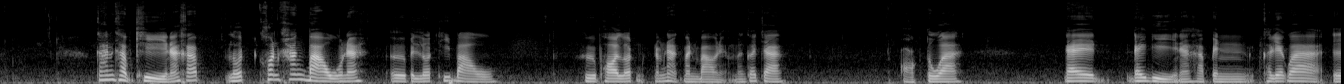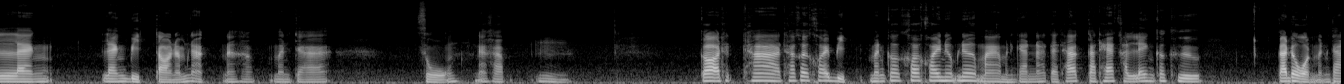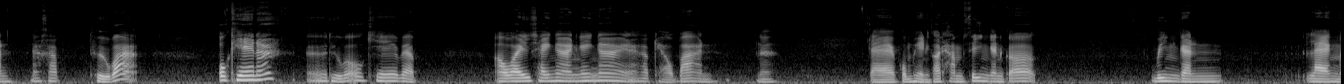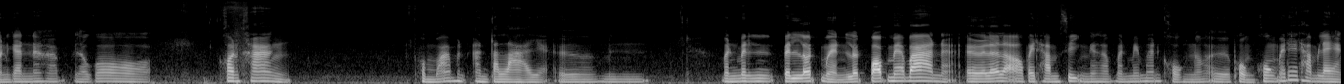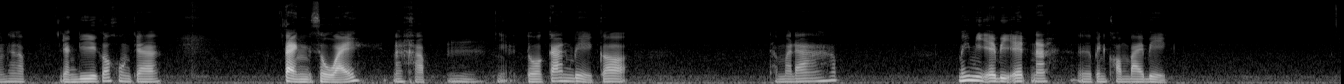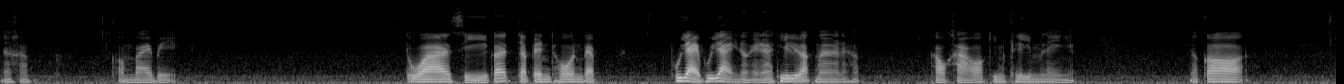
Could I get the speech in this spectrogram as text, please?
การขับขี่นะครับรถค่อนข้างเบานะเออ เป็นรถที่เบา คือพอรถน้ำหนักมันเบาเนี่ย มันก็จะออกตัวได้ได้ดีนะครับ เป็นเขาเรียกว่าแรงแรงบิดต่อน้ำหนักนะครับ มันจะสูงนะครับ อืม ก็ถ้าถ้าค่อยๆบิด มันก็ค่อยๆเนิบๆมาเหมือนกันนะ แต่ถ้ากระแทกคันเร่งก็คือกระโดดเหมือนกันนะครับ ถือว่าโอเคนะเออถือว่าโอเคแบบเอาไว้ใช้งานง่าย ๆนะครับ แถวบ้านนะ แต่ผมเห็นเขาทำซิ่งกันก็วิ่งกันแรงเหมือนกันนะครับ แล้วก็ค่อนข้าง ผมว่ามันอันตรายอะ่ะ เออ มัน มันเป็นเป็นรถเหมือนรถป๊อปแม่บ้านอะ่ะเออแล้วเราเอาไปทำซิ่งนะครับ มันไม่มั่นคงเนาะเออผมคงไม่ได้ทำแรงนะครับ อย่างดีก็คงจะแต่งสวยนะครับ อืมเนี่ยตัวก้านเบรกก็ ธรรมดาครับ ไม่มี ABS นะเออเป็นคอมไบเบรกนะครับคอมไบเบรกตัวสีก็จะเป็นโทนแบบผู้ใหญ่ผู้ใหญ่หน่อยนะที่เลือกมานะครับ ขาวๆออกครีมครีมอะไรเงี้ยแล้วก็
